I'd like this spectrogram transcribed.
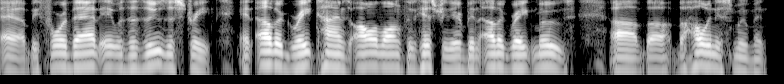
uh, before that, it was Azusa Street and other great times all along through history. There have been other great moves. Uh, the the holiness movement,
